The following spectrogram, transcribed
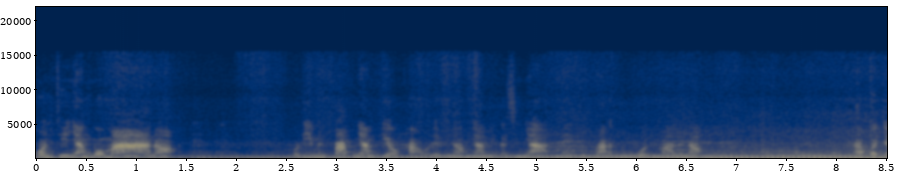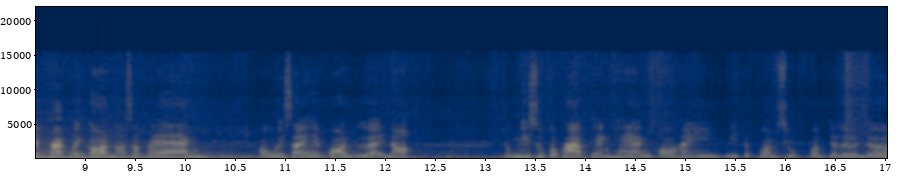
คนที่ยังบ่มาเนาะพ อดีมันปรับยำเกี่ยวเขาได้พี่น้องยำนี่ก็สิยากในคุณพระทุกคนมาเลยเนาะเราก็จะผักไว้ก่อนเนาะสะแพงเอาไว้ใส่ให้พ่อนเอื้อยเนาะจงมีสุขภาพแข็งแรงขอให้มีแต่ความสุขความเจริญเด้อ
